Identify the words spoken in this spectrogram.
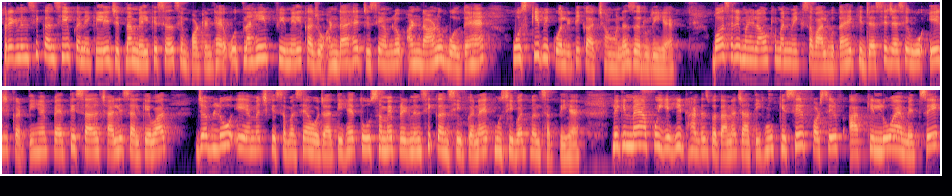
प्रेगनेंसी कंसीव करने के लिए जितना मेल के सेल्स इंपॉर्टेंट है, उतना ही फीमेल का जो अंडा है, जिसे हम लोग अंडाणु बोलते हैं, उसकी भी क्वालिटी का अच्छा होना ज़रूरी है। बहुत सारी महिलाओं के मन में एक सवाल होता है कि जैसे जैसे वो एज करती हैं, पैंतीस साल, चालीस साल के बाद जब लो ए की समस्या हो जाती है तो उस समय प्रेगनेंसी कंसीव करना एक मुसीबत बन सकती है। लेकिन मैं आपको यही ढांढस बताना चाहती हूँ कि सिर्फ़ और सिर्फ़ आपकी लो एम से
